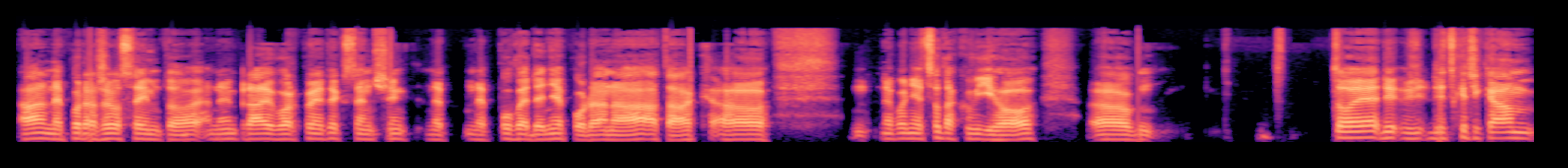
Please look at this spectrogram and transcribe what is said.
a nepodařilo se jim to. Nevím, právě work permit extension ne, nepovedeně podaná a tak, uh, nebo něco takového. Um, to je, vždycky říkám,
